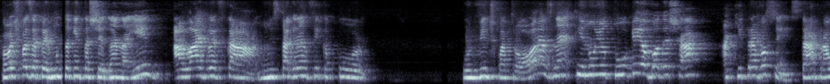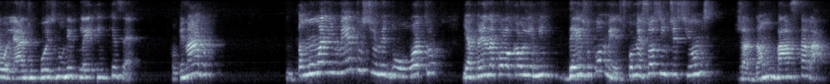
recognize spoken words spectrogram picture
pode fazer a pergunta quem está chegando aí. A live vai ficar no Instagram, fica por, por 24 horas, né? E no YouTube eu vou deixar aqui para vocês, tá? Para olhar depois no replay, quem quiser. Combinado? Então, não alimenta o ciúme do outro e aprenda a colocar o limite desde o começo. Começou a sentir ciúmes, já dá um basta lá.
